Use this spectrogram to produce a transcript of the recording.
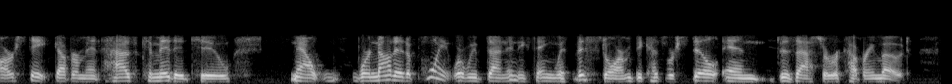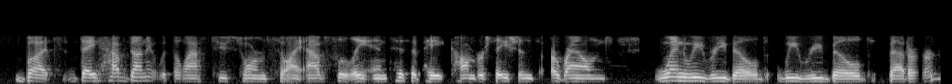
our state government has committed to now, we're not at a point where we've done anything with this storm because we're still in disaster recovery mode but they have done it with the last two storms. So I absolutely anticipate conversations around when we rebuild, we rebuild better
